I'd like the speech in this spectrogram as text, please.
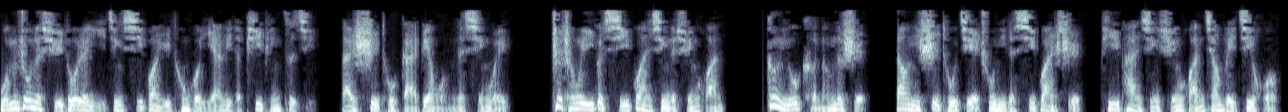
我们中的许多人已经习惯于通过严厉的批评自己来试图改变我们的行为，这成为一个习惯性的循环。更有可能的是，当你试图解除你的习惯时，批判性循环将被激活。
